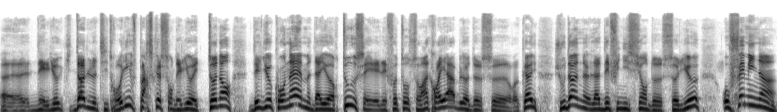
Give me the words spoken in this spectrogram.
des lieux qui donnent le titre au livre parce que ce sont des lieux étonnants, des lieux qu'on aime d'ailleurs tous et les photos sont incroyables de ce recueil. Je vous donne la définition de ce lieu. Au féminin,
